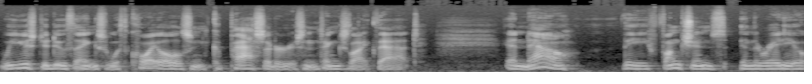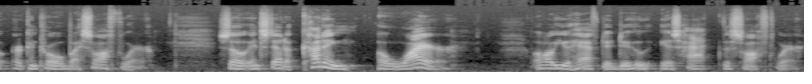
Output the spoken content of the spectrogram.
We used to do things with coils and capacitors and things like that and now the functions in the radio are controlled by software. So instead of cutting a wire, all you have to do is hack the software.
